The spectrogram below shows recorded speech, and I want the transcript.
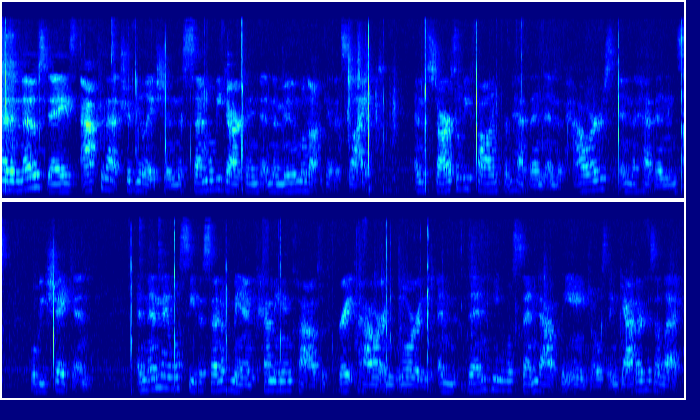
But in those days, after that tribulation, the sun will be darkened, and the moon will not give its light, and the stars will be falling from heaven, and the powers in the heavens will be shaken. And then they will see the Son of Man coming in clouds with great power and glory, and then he will send out the angels and gather his elect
